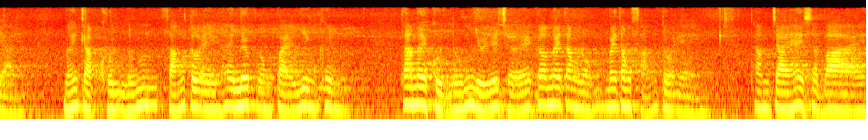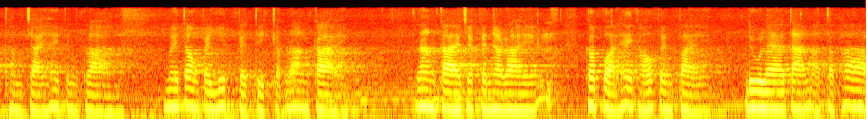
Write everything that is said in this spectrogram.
ใหญ่ เหมือนกับขุดหลุมฝังตัวเองให้ลึกลงไปยิ่งขึ้น ถ้าไม่ขุดหลุมอยู่เฉยๆก็ไม่ต้องลงไม่ต้องฝังตัวเอง ทำใจให้สบาย ทำใจให้เป็นกลาง ไม่ต้องไปยึดไปติดกับร่างกาย ร่างกายจะเป็นอะไร ก็ปล่อยให้เขาเป็นไป ดูแลตามอัตภาพ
